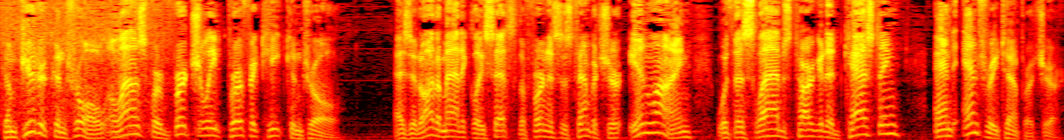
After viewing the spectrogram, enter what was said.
Computer control allows for virtually perfect heat control, as it automatically sets the furnace's temperature in line with the slab's targeted casting and entry temperature.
